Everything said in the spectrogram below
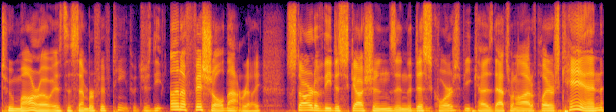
Tomorrow is December 15th, which is the unofficial, not really, start of the discussions in the discourse because that's when a lot of players can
